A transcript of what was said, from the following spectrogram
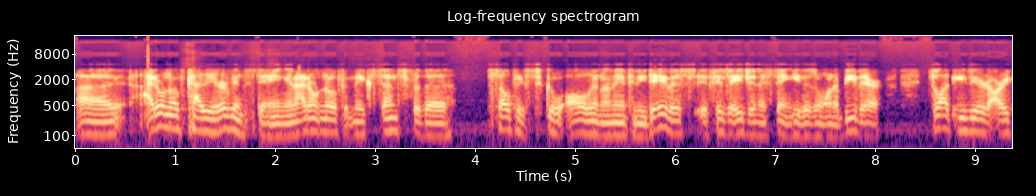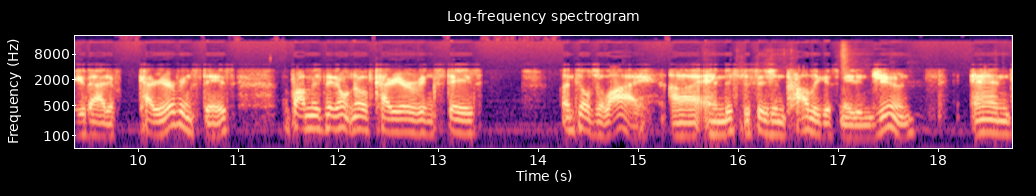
uh, I don't know if Kyrie Irving's staying, and I don't know if it makes sense for the Celtics to go all in on Anthony Davis if his agent is saying he doesn't want to be there. It's a lot easier to argue that if Kyrie Irving stays. The problem is they don't know if Kyrie Irving stays until July, uh, and this decision probably gets made in June. And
